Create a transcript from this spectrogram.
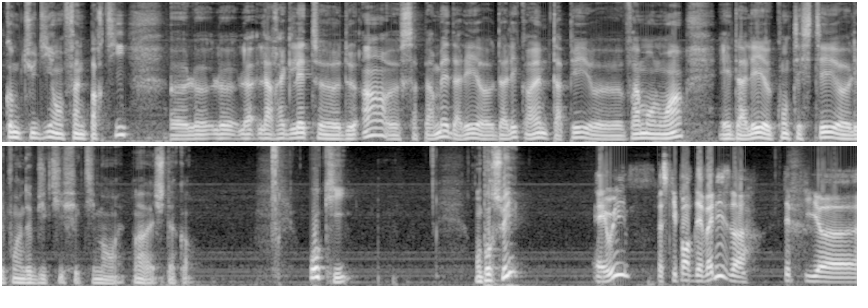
comme tu dis, en fin de partie. euh, le- le- la, la réglette euh, de 1, euh, ça permet d'aller d'aller quand même taper vraiment loin et d'aller contester les points d'objectif, effectivement. Ouais. Ouais, je suis d'accord. Ok. On poursuit? Et oui, parce qu'ils portent des valises, là, tes petits, euh,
